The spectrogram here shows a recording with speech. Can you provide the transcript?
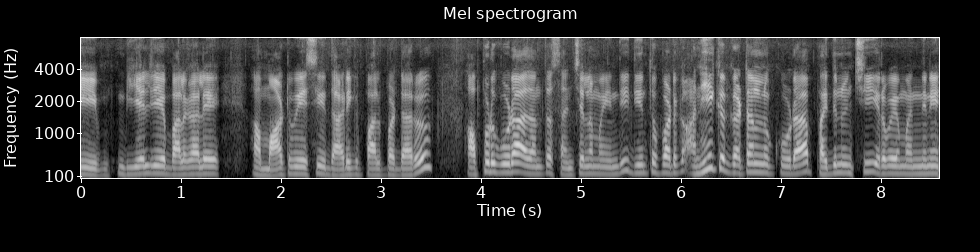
ఈ బిఎల్జే బలగాలే ఆ మాటు వేసి దాడికి పాల్పడ్డారు. అప్పుడు కూడా అదంతా సంచలనమైంది. దీంతో పాటుగా అనేక ఘటనలు కూడా పది నుంచి ఇరవై మందిని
